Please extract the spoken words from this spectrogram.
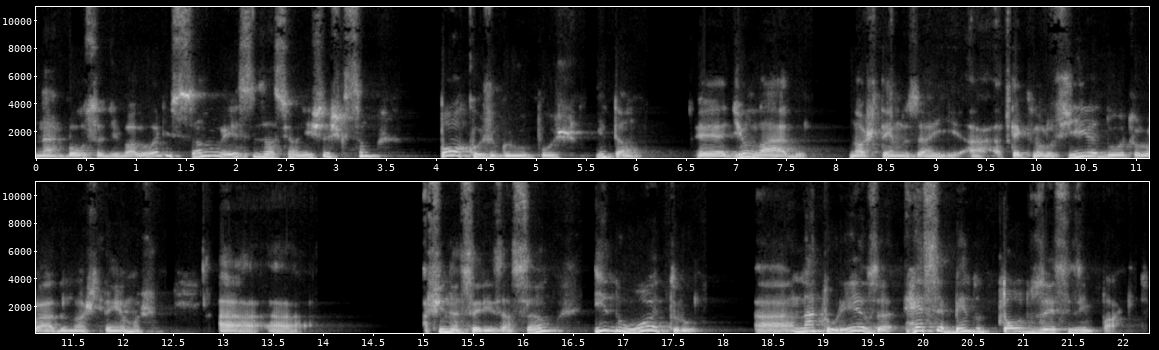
na bolsa de valores, são esses acionistas que são poucos grupos. Então, é, de um lado, nós temos aí a, a, tecnologia, do outro lado, nós temos a, a, a financiarização, e do outro, a natureza recebendo todos esses impactos.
